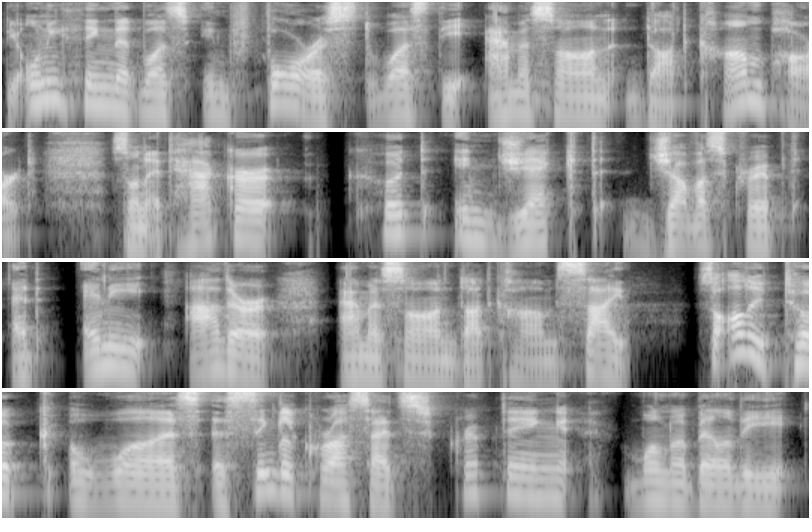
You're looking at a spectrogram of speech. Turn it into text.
the only thing that was enforced was the Amazon.com part. So an attacker could inject JavaScript at any other Amazon.com site. So all it took was a single cross-site scripting vulnerability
